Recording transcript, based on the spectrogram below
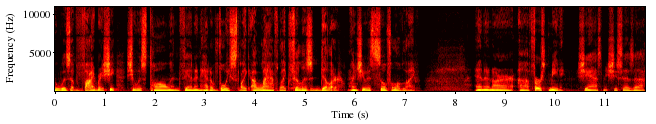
who was a vibrant. She she was tall and thin and had a voice like a laugh like Phyllis Diller, and she was so full of life. And in our uh, first meeting, she asked me. She says, uh,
